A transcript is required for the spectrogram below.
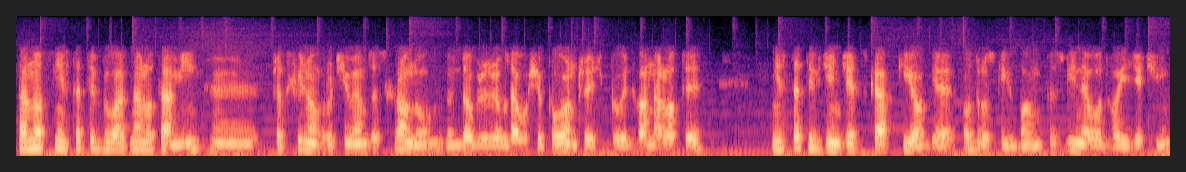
Ta noc niestety była z nalotami. Yy, Przed chwilą wróciłem ze schronu. Dobrze, że udało się połączyć. Były dwa naloty. Niestety w Dzień Dziecka w Kijowie od ruskich bomb zginęło dwoje dzieci.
